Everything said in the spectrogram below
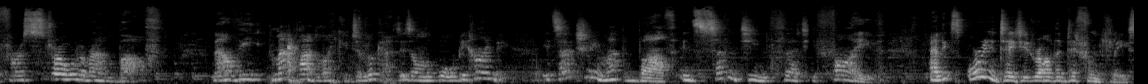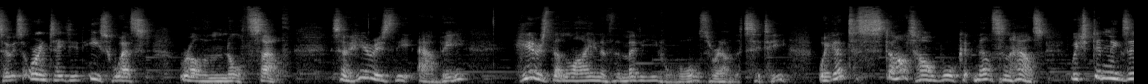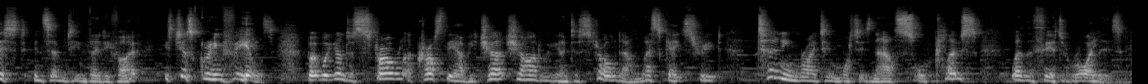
for a stroll around Bath. Now, the map I'd like you to look at is on the wall behind me. It's actually a map of Bath in 1735 and it's orientated rather differently. So it's orientated east-west rather than north-south. So here is the Abbey, here's the line of the medieval walls around the city. We're going to start our walk at Nelson House, which didn't exist in 1735. It's just green fields. But we're going to stroll across the Abbey churchyard, we're going to stroll down Westgate Street, turning right in what is now Saw Close, where the Theatre Royal is.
